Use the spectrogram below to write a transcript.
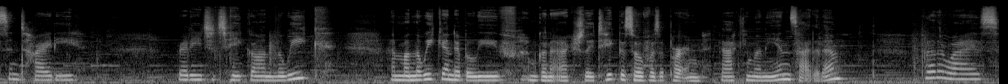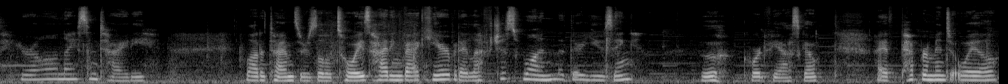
Nice and tidy, ready to take on the week. And on the weekend, I believe I'm gonna actually take the sofas apart and vacuum on the inside of them. But otherwise, you're all nice and tidy. A lot of times there's little toys hiding back here, but I left just one that they're using. Ugh, cord fiasco. I have peppermint oil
